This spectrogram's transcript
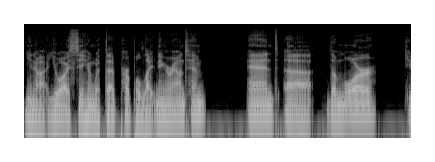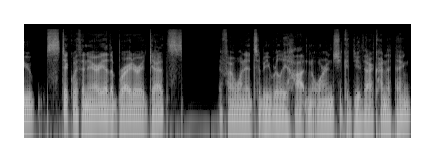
you know, you always see him with that purple lightning around him. And uh, the more you stick with an area, the brighter it gets. If I want it to be really hot and orange, you could do that kind of thing.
